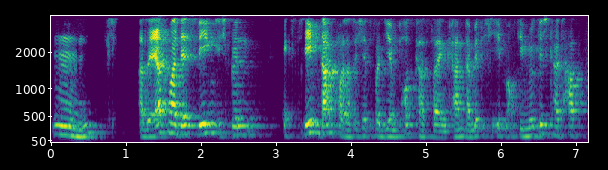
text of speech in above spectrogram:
Mhm. Also erstmal deswegen, ich bin extrem dankbar, dass ich jetzt bei dir im Podcast sein kann, damit ich eben auch die Möglichkeit habe,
